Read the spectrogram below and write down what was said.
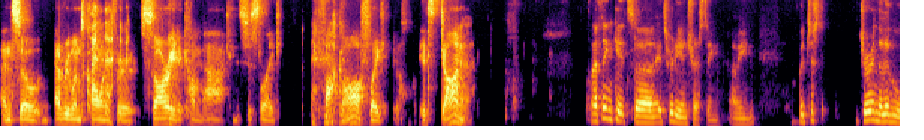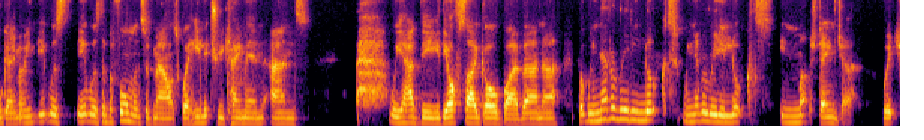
And so everyone's calling for Sarri to come back. And it's just like, fuck off. Like it's done. I think it's uh, it's really interesting. I mean, but just during the Liverpool game, I mean, it was it was the performance of Mount where he literally came in and we had the the offside goal by Werner, but we never really looked we never really looked in much danger, which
